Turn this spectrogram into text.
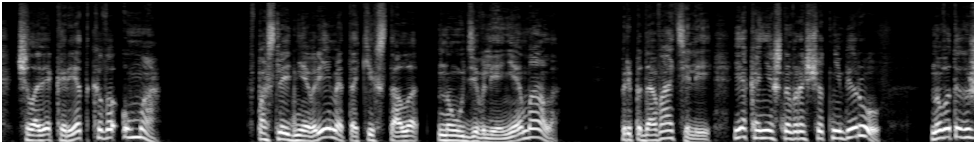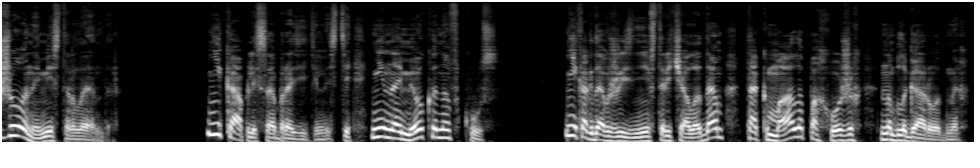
— человек редкого ума. В последнее время таких стало, на удивление, мало. Преподавателей я, конечно, в расчет не беру, но вот их жены, мистер Лендер. Ни капли сообразительности, ни намека на вкус. Никогда в жизни не встречала дам, так мало похожих на благородных.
